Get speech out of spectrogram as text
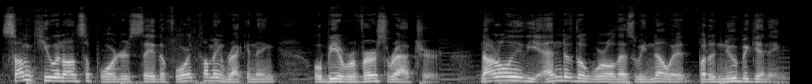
Some QAnon supporters say the forthcoming reckoning will be a reverse rapture, not only the end of the world as we know it, but a new beginning,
